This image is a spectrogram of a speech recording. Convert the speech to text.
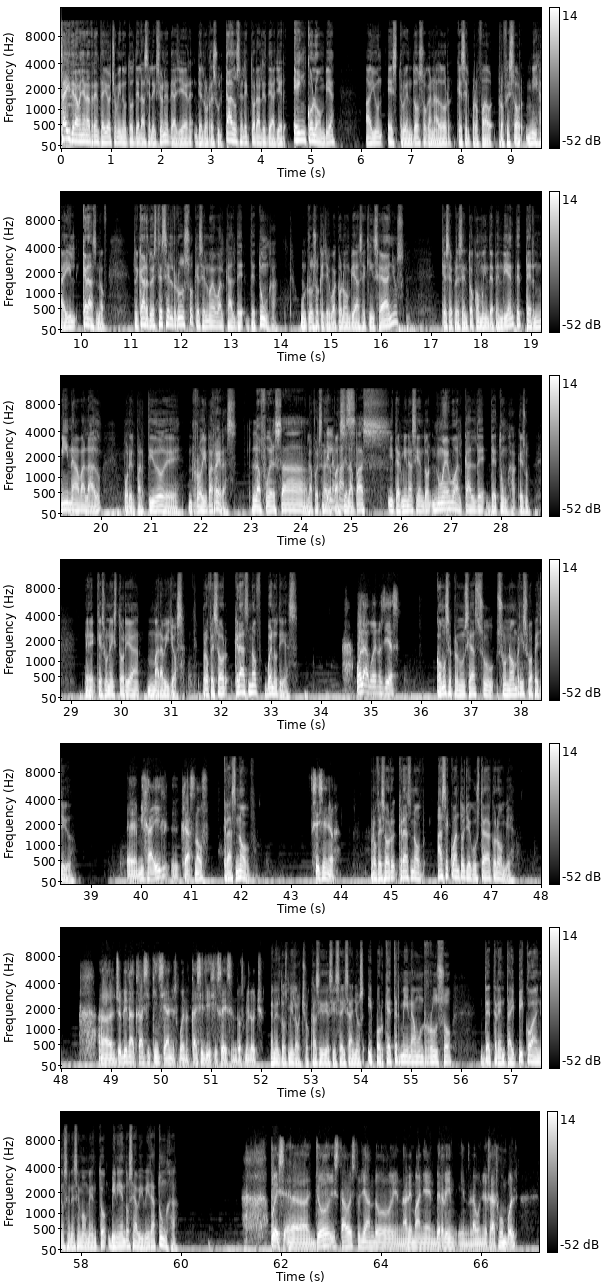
6 de la mañana, 38 minutos de las elecciones de ayer, de los resultados electorales de ayer en Colombia, hay un estruendoso ganador que es el profa- profesor Mijail Krasnov. Ricardo, este es el ruso que es el nuevo alcalde de Tunja, un ruso que llegó a Colombia hace 15 años, que se presentó como independiente, termina avalado por el partido de Roy Barreras, La fuerza, la Fuerza de, De la, la Paz, Paz. de la paz. y termina siendo nuevo alcalde de Tunja, que es, un- eh, que es una historia maravillosa. Profesor Krasnov, buenos días. Hola, buenos días. ¿Cómo se pronuncia su, su nombre y su apellido? Eh, Mijail eh, Krasnov. Krasnov. Sí, señor. Profesor Krasnov, ¿hace cuánto llegó usted a Colombia? Ah, yo vine acá hace 15 años, bueno, casi 16 en 2008. En el 2008, casi 16 años. ¿Y por qué termina un ruso de treinta y pico años en ese momento viniéndose a vivir a Tunja? Pues eh, yo estaba estudiando en Alemania, en Berlín, en la Universidad Humboldt,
